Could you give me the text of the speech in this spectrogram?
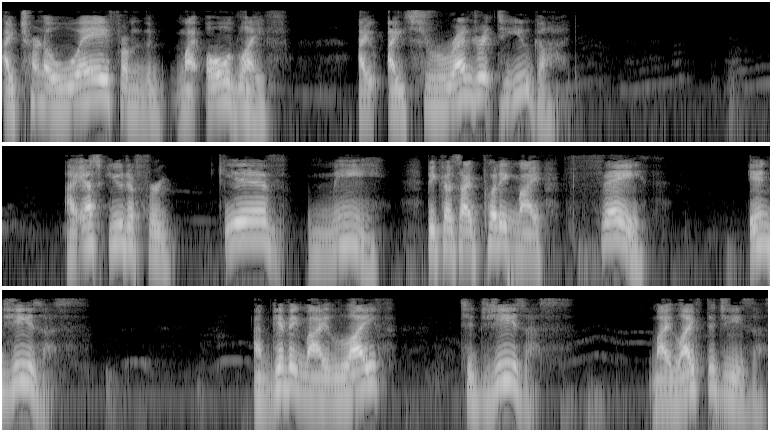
I turn away from the, my old life. I, I surrender it to you, God. I ask you to forgive me because I'm putting my faith in Jesus. I'm giving my life to Jesus. My life to Jesus.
